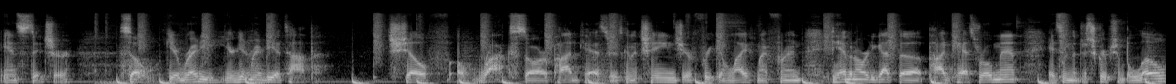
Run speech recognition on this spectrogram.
and Stitcher. So get ready. You're getting ready to be a top shelf, a rock star podcaster. It's going to change your freaking life, my friend. If you haven't already got the podcast roadmap, it's in the description below.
